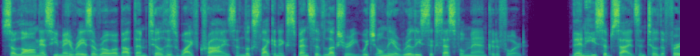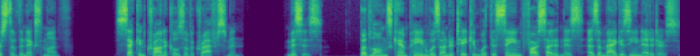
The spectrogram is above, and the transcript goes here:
so long as he may raise a row about them till his wife cries and looks like an expensive luxury which only a really successful man could afford. Then he subsides until the first of the next month. Second Chronicles of a Craftsman. Mrs. Budlong's campaign was undertaken with the same farsightedness as a magazine editor's.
